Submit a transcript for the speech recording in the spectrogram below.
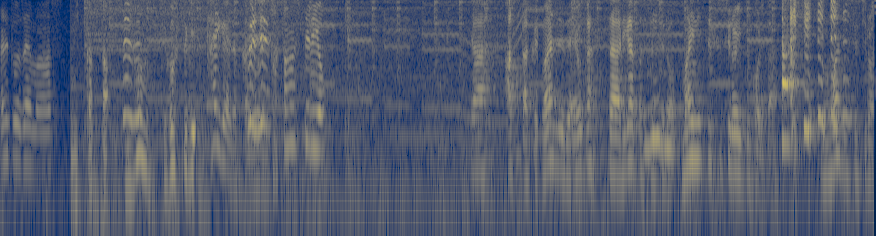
りがとうございます。見っかった。日本すごすぎ。海外だったら破産してるよ。いやあったく。マジでよかった。ありがとうスシロー。毎日スシロー行くこれから。マジスシロー。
